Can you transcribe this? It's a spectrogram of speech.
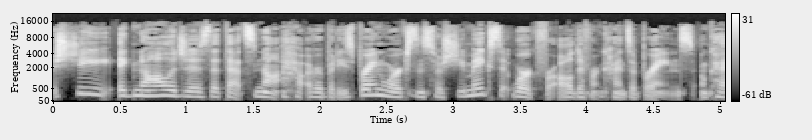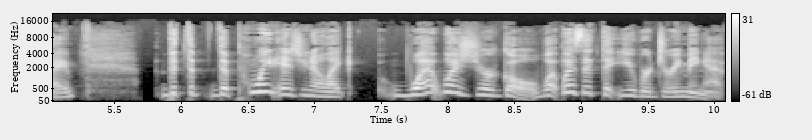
She acknowledges that that's not how everybody's brain works. And so she makes it work for all different kinds of brains. Okay. But the, the point is, you know, like what was your goal? What was it that you were dreaming of?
